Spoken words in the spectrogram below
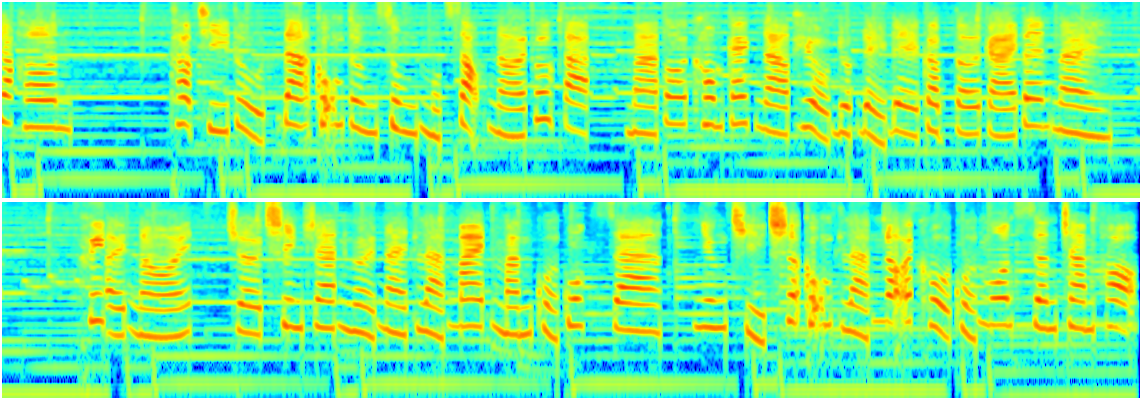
trọng hơn. Thậm chí tử đã cũng từng dùng một giọng nói phức tạp mà tôi không cách nào hiểu được để đề cập tới cái tên này. Khi ấy nói, trời sinh ra người này là may mắn của quốc gia, nhưng chỉ sợ cũng là nỗi khổ của muôn dân trăm họ.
